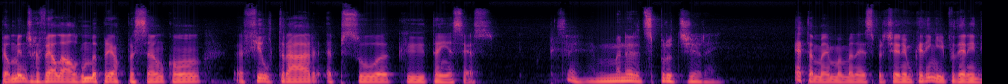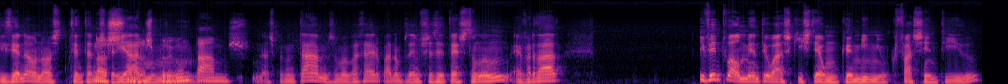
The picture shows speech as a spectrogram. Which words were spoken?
pelo menos revela alguma preocupação com a filtrar a pessoa que tem acesso. Sim, é uma maneira de se protegerem. É também uma maneira de se protegerem um bocadinho e poderem dizer, não, nós tentamos nós, criar... Nós uma, perguntámos. Nós perguntámos uma barreira, pá, não podemos fazer teste um a um, é verdade. Eventualmente eu acho que isto é um caminho que faz sentido,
